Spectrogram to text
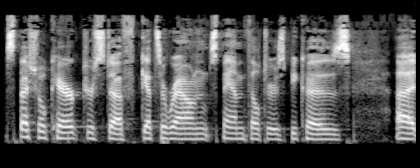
special character stuff gets around spam filters because uh,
